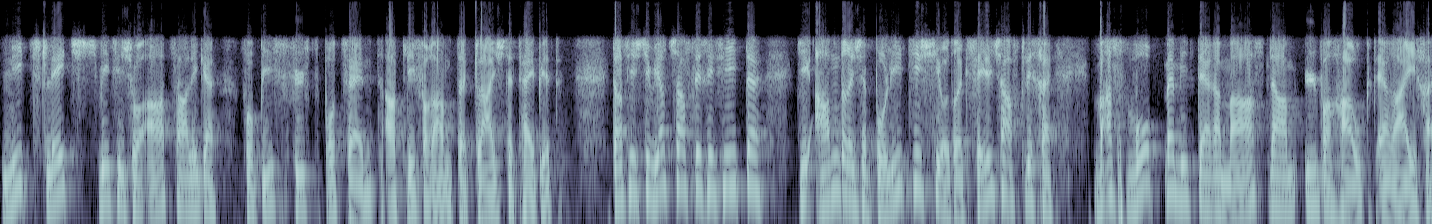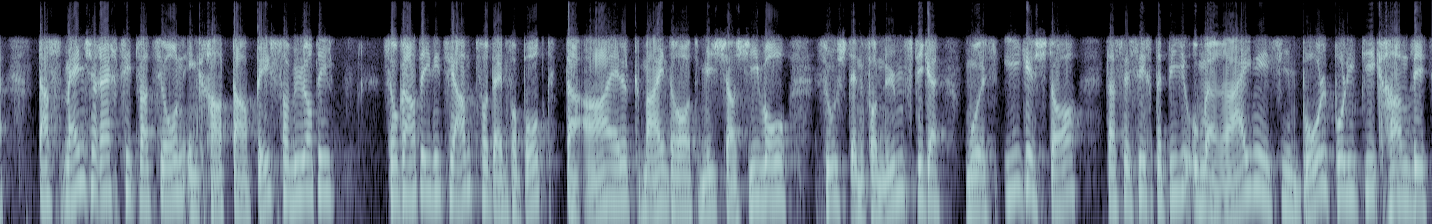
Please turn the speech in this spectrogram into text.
nicht zuletzt, wie sie schon Anzahlungen von bis 50 Prozent an die Lieferanten geleistet haben. Das ist die wirtschaftliche Seite. Die andere ist eine politische oder eine gesellschaftliche. Was will man mit dieser Maßnahme überhaupt erreichen? Dass die Menschenrechtssituation in Katar besser würde? Sogar der Initiant von dem Verbot, der AL-Gemeinderat Mischa Schivo, sonst ein Vernünftiger, muss eingestehen, dass es sich dabei um eine reine Symbolpolitik handelt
